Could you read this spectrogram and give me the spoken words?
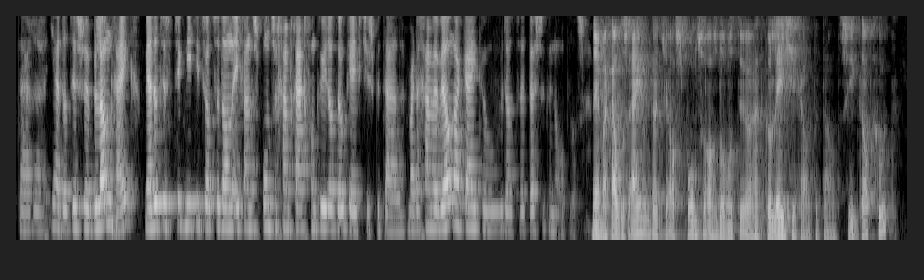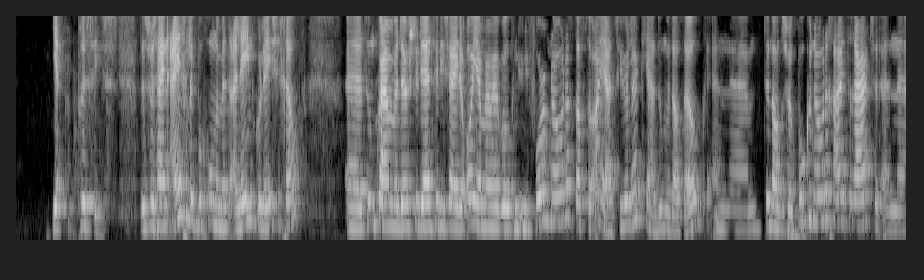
daar, ja, dat is belangrijk. Maar ja, dat is natuurlijk niet iets wat we dan even aan de sponsor gaan vragen van kun je dat ook eventjes betalen. Maar daar gaan we wel naar kijken hoe we dat het beste kunnen oplossen. Nee, maar geldt dus eigenlijk dat je als sponsor, als donateur het collegegeld betaalt. Zie ik dat goed? Ja, precies. Dus we zijn eigenlijk begonnen met alleen collegegeld. Uh, toen kwamen we er studenten die zeiden: Oh ja, maar we hebben ook een uniform nodig. Dachten we: Oh ja, tuurlijk, ja, doen we dat ook. En uh, toen hadden ze ook boeken nodig, uiteraard. En, uh,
